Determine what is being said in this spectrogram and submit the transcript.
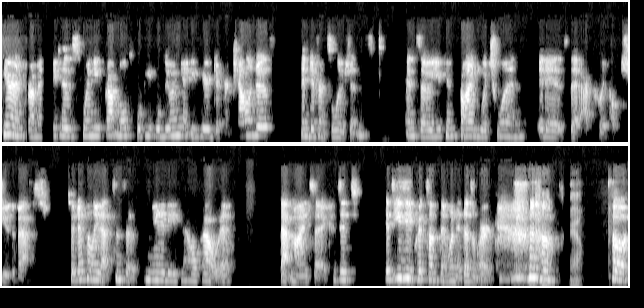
hearing from it because when you've got multiple people doing it, you hear different challenges and different solutions. And so you can find which one it is that actually helps you the best. So definitely that sense of community to help out with that mindset because it's it's easy to quit something when it doesn't work. Yeah. So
